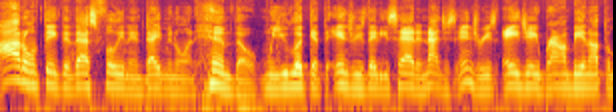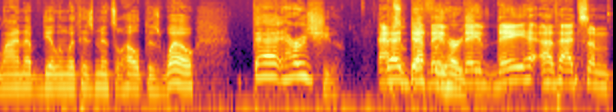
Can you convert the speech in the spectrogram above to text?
I don't think that that's fully an indictment on him, though. When you look at the injuries that he's had, and not just injuries, AJ Brown being out the lineup, dealing with his mental health as well, that hurts you. Absolutely. That definitely they, hurts they, you. They have had some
